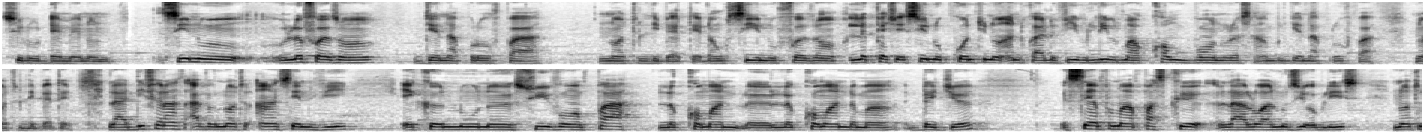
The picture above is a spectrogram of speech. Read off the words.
si lu demee noonu si nous le faisons Dieu n'approuve pas notre liberté. Donc si nous faisons le péché, si nous continuons en tout cas de vivre librement comme bon nous ressemble, Dieu n'approuve pas notre liberté. La différence avec notre ancienne vie est que nous ne suivons pas le, le commandement de Dieu simplement parce que la loi nous y oblige. Notre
